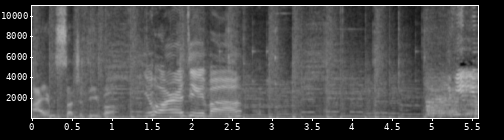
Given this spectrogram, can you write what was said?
I am such a diva. You are a diva. If you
